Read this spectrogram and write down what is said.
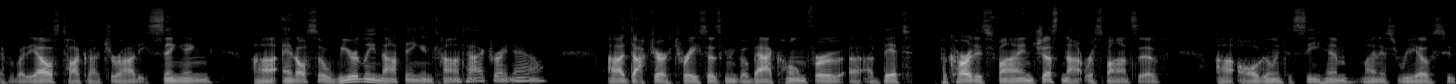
everybody else, talk about Jurati singing uh, and also weirdly not being in contact right now. Uh, Dr. Teresa is going to go back home for a, a bit. Picard is fine, just not responsive. Uh, all going to see him, minus Rios, who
